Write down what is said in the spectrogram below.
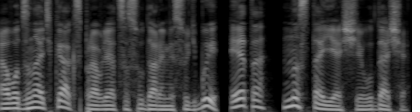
а вот знать, как справляться с ударами судьбы – это настоящая удача.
